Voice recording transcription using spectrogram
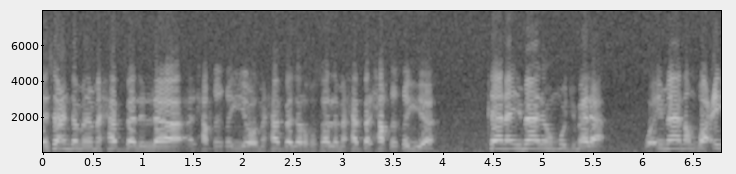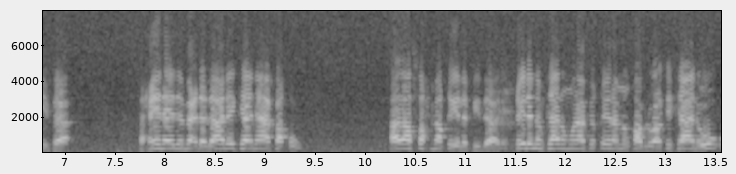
ليس عندهم المحبة لله الحقيقية والمحبة للرسول صلى الله عليه وسلم المحبة الحقيقية. كان إيمانهم مجملا وإيمانا ضعيفا. فحينئذ بعد ذلك نافقوا. هذا صح ما قيل في ذلك. قيل إنهم كانوا منافقين من قبل ولكن كانوا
